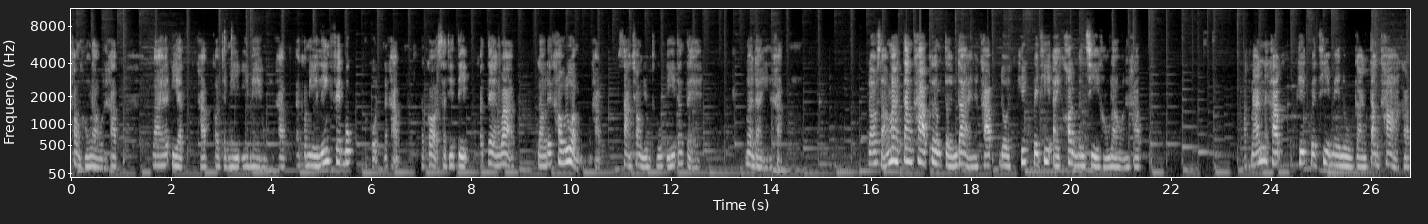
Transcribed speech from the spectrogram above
ช่องของเรานะครับ รายละเอียดครับก็จะมีอีเมลนะครับ แล้วก็มีลิงก์ Facebook ปรากฏนะครับ แล้วก็สถิติก็แจ้งว่าเราได้เข้าร่วมครับสร้างช่อง YouTube นี้ตั้งแต่เมื่อใดนะครับ เราสามารถตั้งค่าเพิ่มเติมได้นะครับ โดยคลิกไปที่ไอคอนบัญชีของเรานะครับ จากนั้นนะครับ คลิกไปที่เมนูการตั้งค่าครับ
